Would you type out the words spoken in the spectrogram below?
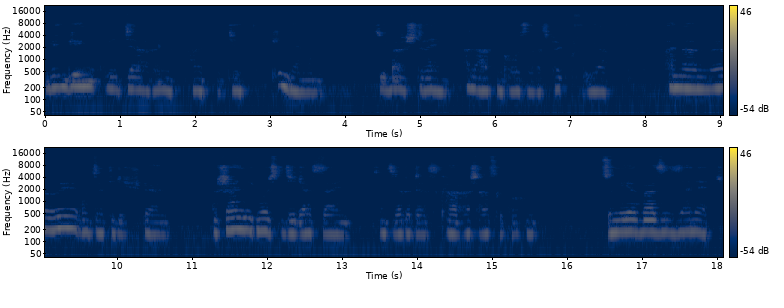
Wie ging Rita Reinhardt mit den Kindern um? Sie war streng, alle hatten großen Respekt vor ihr. Anna Murray runzelte die Stirn. Wahrscheinlich mussten sie das sein, sonst wäre das Chaos ausgebrochen. Zu mir war sie sehr nett,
